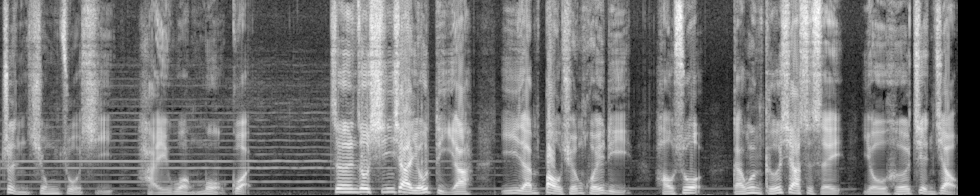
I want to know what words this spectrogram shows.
正兄坐席，还望莫怪。”郑恩洲心下有底啊，依然抱拳回礼，好说。敢问阁下是谁？有何见教？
